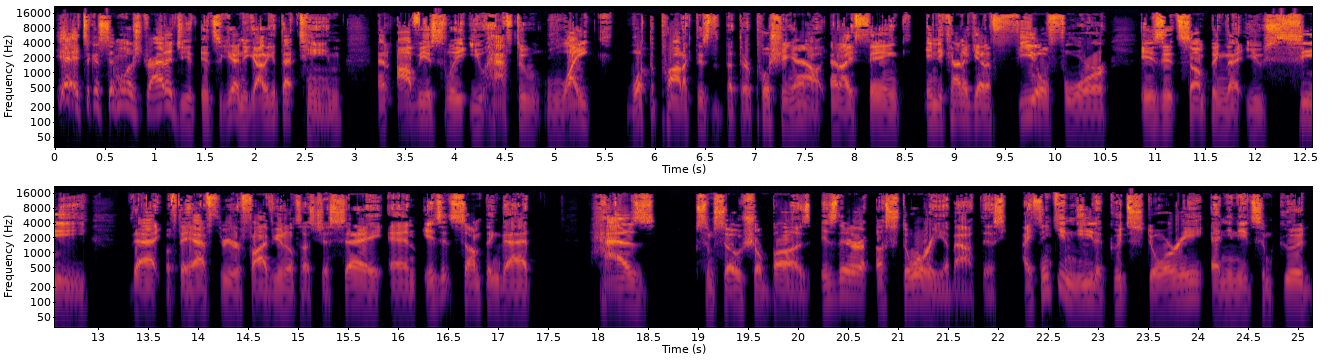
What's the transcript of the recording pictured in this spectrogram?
Yeah, it's like a similar strategy. It's again, you got to get that team. And obviously, you have to like what the product is that they're pushing out. And I think, and you kind of get a feel for is it something that you see that if they have three or five units, let's just say, and is it something that has some social buzz? Is there a story about this? I think you need a good story and you need some good,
